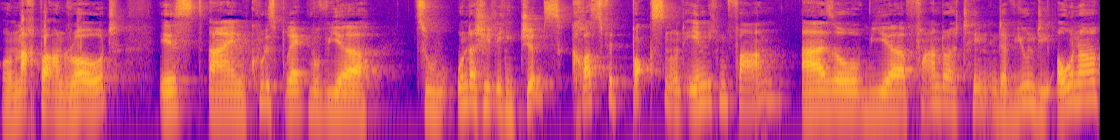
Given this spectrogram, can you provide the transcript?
Und Machbar on Road ist ein cooles Projekt, wo wir zu unterschiedlichen Gyms, Crossfit-Boxen und ähnlichem fahren. Also wir fahren dorthin, interviewen die Owner,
